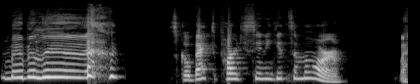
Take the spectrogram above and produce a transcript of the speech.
My balloon. Let's go back to party scene and get some more.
